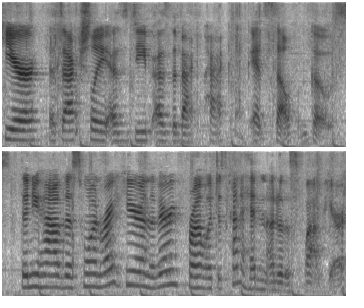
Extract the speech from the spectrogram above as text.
here that's actually as deep as the backpack itself goes. Then you have this one right here in the very front, which is kind of hidden under this flap here.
